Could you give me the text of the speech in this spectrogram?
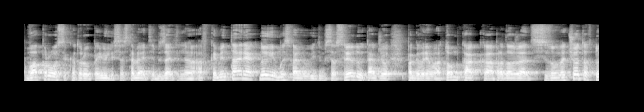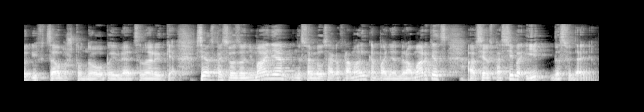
Вопросы, которые появились, оставляйте обязательно в комментариях. Ну и мы с вами увидимся в среду и также поговорим о том, как продолжается сезон отчетов, ну и в целом, что нового появляется на рынке. Всем спасибо за внимание. С вами был Саков Роман, компания Admiral Markets. Всем спасибо и до свидания.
